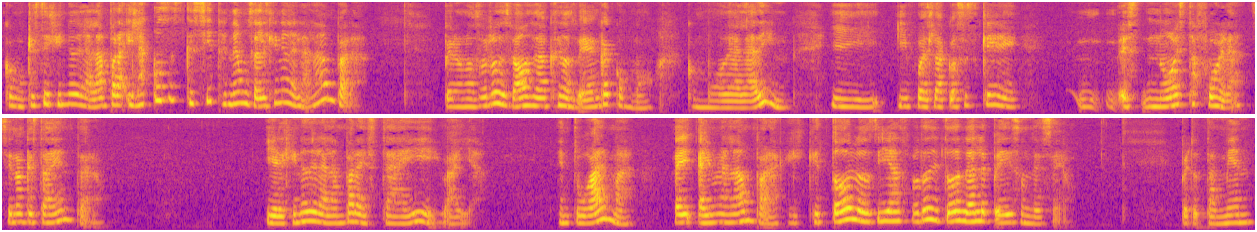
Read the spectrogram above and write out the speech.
como que este genio de la lámpara. Y la cosa es que sí tenemos el genio de la lámpara. Pero nosotros vamos a que nos venga como, como de Aladín. Y, y pues la cosa es que es, no está fuera, sino que está dentro. Y el genio de la lámpara está ahí, vaya, en tu alma hay, una lámpara que, todos los días, todos y todos los días le pedís un deseo. Pero también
